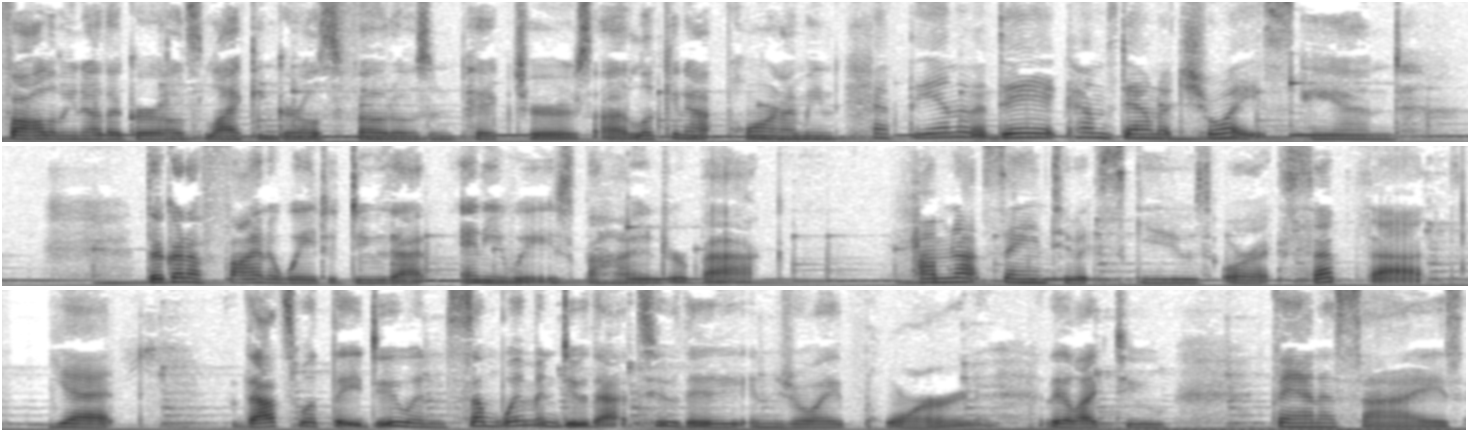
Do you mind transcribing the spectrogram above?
following other girls liking girls photos and pictures uh, looking at porn. I mean at the end of the day it comes down to choice. and they're going to find a way to do that anyways behind your back. I'm not saying to excuse or accept that, yet that's what they do. And some women do that too. They enjoy porn, they like to fantasize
